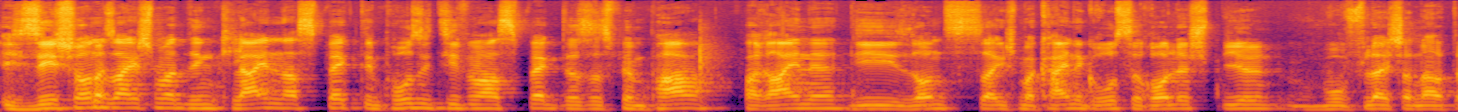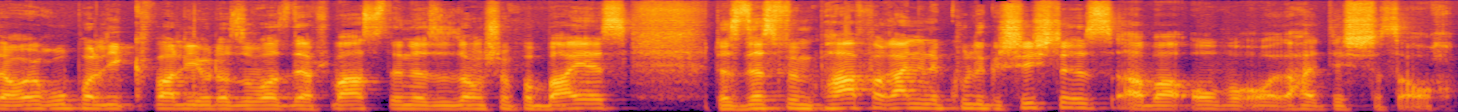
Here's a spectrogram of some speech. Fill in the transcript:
ich sehe schon, sage ich mal, den kleinen Aspekt, den positiven Aspekt, dass es für ein paar Vereine, die sonst, sage ich mal, keine große Rolle spielen, wo vielleicht dann nach der Europa League Quali oder sowas der Spaß in der Saison schon vorbei ist, dass das für ein paar Vereine eine coole Geschichte ist, aber overall halte ich das auch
